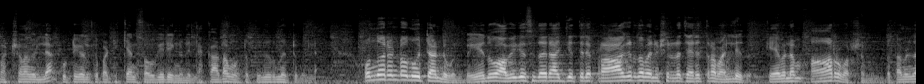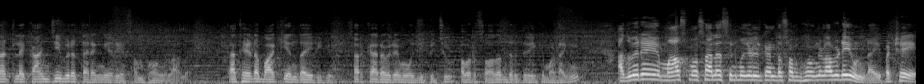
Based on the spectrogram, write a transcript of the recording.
ഭക്ഷണമില്ല കുട്ടികൾക്ക് പഠിക്കാൻ സൗകര്യങ്ങളില്ല കടമൊട്ട് തീർന്നിട്ടുമില്ല. ഒന്നോ രണ്ടോ നൂറ്റാണ്ട് മുൻപ് ഏതോ അവികസിത രാജ്യത്തിലെ പ്രാകൃത മനുഷ്യരുടെ ചരിത്രമല്ലിത് കേവലം ആറ് വർഷം മുൻപ് തമിഴ്നാട്ടിലെ കാഞ്ചീപുരത്ത് അരങ്ങേറിയ സംഭവങ്ങളാണ്. കഥയുടെ ബാക്കി എന്തായിരിക്കും? സർക്കാർ അവരെ മോചിപ്പിച്ചു അവർ സ്വാതന്ത്ര്യത്തിലേക്ക് മടങ്ങി. അതുവരെ മാസ് മസാല സിനിമകളിൽ കണ്ട സംഭവങ്ങൾ അവിടെയും ഉണ്ടായി പക്ഷേ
